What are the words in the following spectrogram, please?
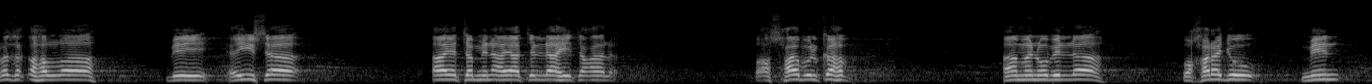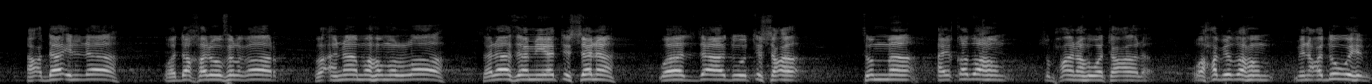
رزقها الله بعيسى آية من آيات الله تعالى. وأصحاب الكهف آمنوا بالله وخرجوا من أعداء الله ودخلوا في الغار. فانامهم الله ثلاثمائة سنة وازدادوا تسعة ثم أيقظهم سبحانه وتعالى وحفظهم من عدوهم.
